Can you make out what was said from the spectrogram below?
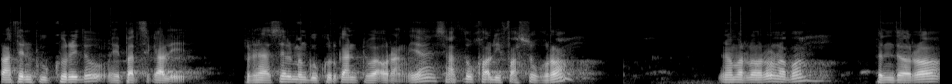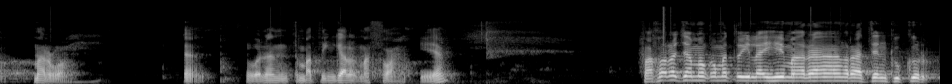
Raden gugur itu hebat sekali. Berhasil menggugurkan dua orang ya, satu Khalifah Sughra nomor loro napa? Bendoro Marwah. Ya, kemudian tempat tinggal Maswah ya. Fakharaja metu ilaihi marang Raden gugur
